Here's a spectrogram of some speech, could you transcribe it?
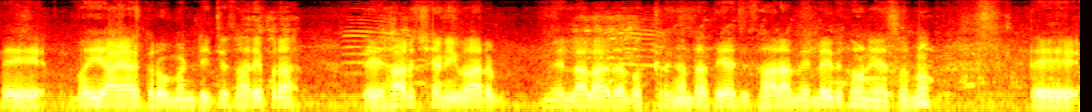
ਤੇ ਬਾਈ ਆਇਆ ਕਰੋ ਮੰਡੀ 'ਚ ਸਾਰੇ ਭਰਾ, ਤੇ ਹਰ ਸ਼ਨੀਵਾਰ ਮੇਲਾ ਲੱਗਦਾ ਬੱਕਰੀਆਂ ਦਾ ਤੇ ਅੱਜ ਸਾਰਾ ਮੇਲਾ ਹੀ ਦਿਖਾਉਣੇ ਆ ਤੁਹਾਨੂੰ। ਤੇ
